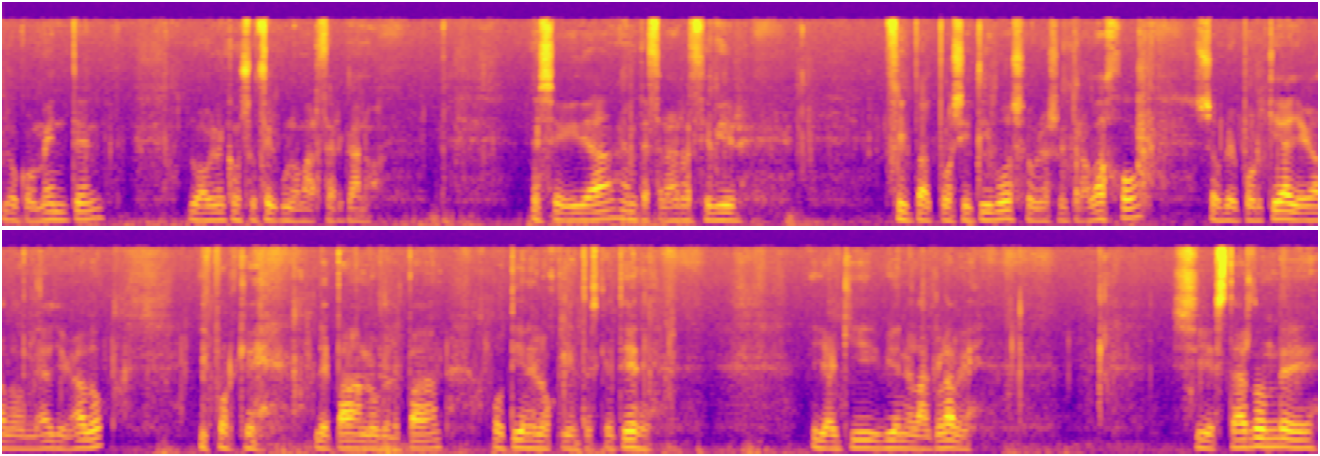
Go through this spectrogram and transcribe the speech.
lo comenten, lo hablen con su círculo más cercano. Enseguida empezará a recibir feedback positivo sobre su trabajo, sobre por qué ha llegado donde ha llegado y por qué le pagan lo que le pagan o tiene los clientes que tiene. Y aquí viene la clave. Si estás donde,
